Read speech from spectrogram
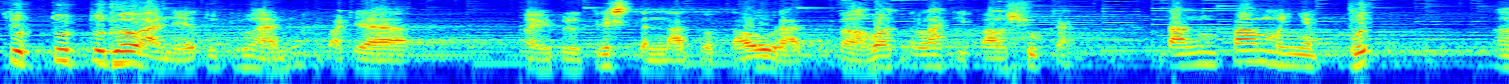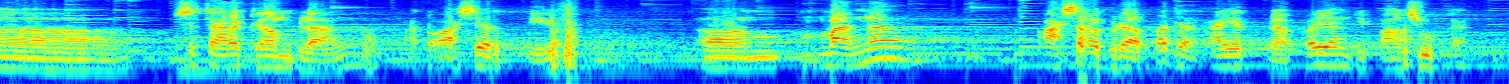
tu- tuduhan ya tuduhan kepada Bible Kristen atau Taurat bahwa telah dipalsukan tanpa menyebut eh, secara gamblang atau asertif eh, mana pasal berapa dan ayat berapa yang dipalsukan.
